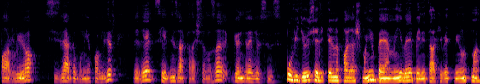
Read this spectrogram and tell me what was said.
parlıyor. Sizler de bunu yapabilir ve de sevdiğiniz arkadaşlarınıza gönderebilirsiniz. Bu videoyu sevdiklerine paylaşmayı, beğenmeyi ve beni takip etmeyi unutma.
